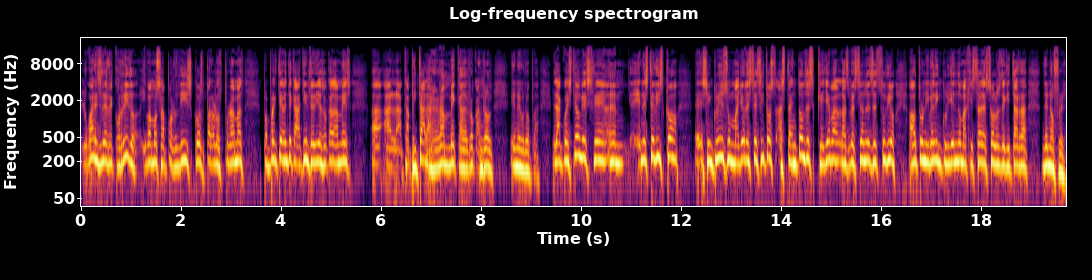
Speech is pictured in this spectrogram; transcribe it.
lugares de recorrido. Íbamos a por discos para los programas por prácticamente cada 15 días o cada mes a, a, la capital, a la gran meca del rock and roll en Europa. La cuestión es que eh, en este disco eh, se incluyen sus mayores éxitos hasta entonces que lleva las versiones de estudio a otro nivel, incluyendo magistrales solos de guitarra de Knopfler.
